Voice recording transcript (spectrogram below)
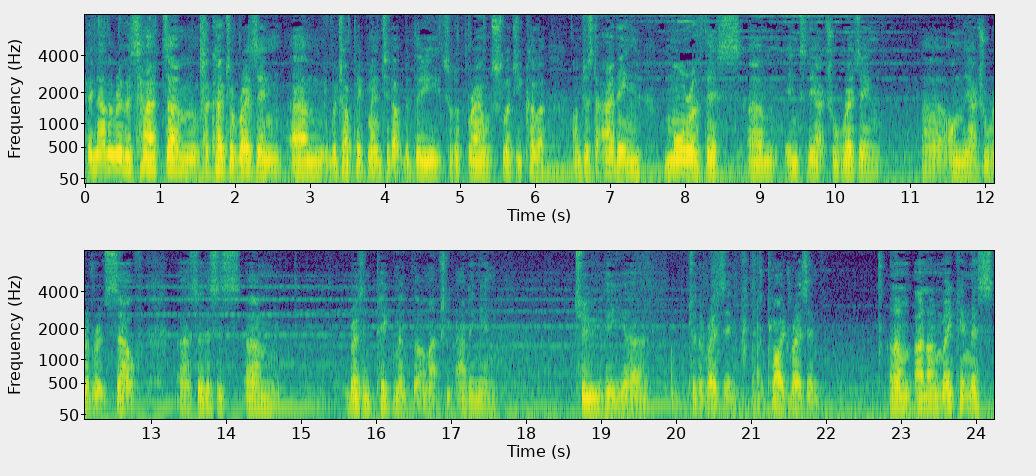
Okay, now the river's had um, a coat of resin um, which I pigmented up with the sort of brown sludgy colour. I'm just adding more of this um, into the actual resin uh, on the actual river itself. Uh, so this is um, resin pigment that I'm actually adding in to the uh, to the resin, applied resin, and I'm and I'm making this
